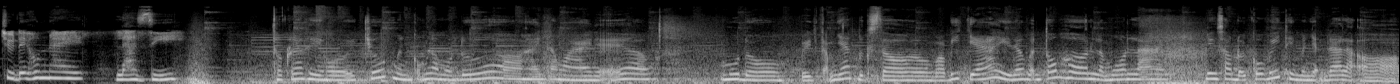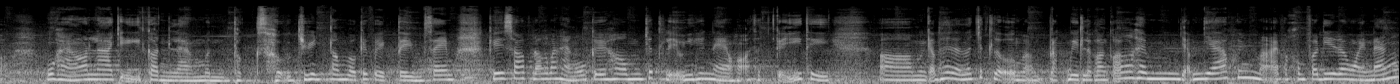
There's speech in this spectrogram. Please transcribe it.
chủ đề hôm nay là gì? Thực ra thì hồi trước mình cũng là một đứa ờ, hay ra ngoài để ờ, mua đồ vì cảm giác được sờ và biết giá thì nó vẫn tốt hơn là mua online. Nhưng sau đổi covid thì mình nhận ra là ở mua hàng online chỉ cần là mình thực sự chuyên tâm vào cái việc tìm xem cái shop đó có bán hàng ok không chất liệu như thế nào họ thật kỹ thì uh, mình cảm thấy là nó chất lượng và đặc biệt là còn có thêm giảm giá khuyến mãi và không phải đi ra ngoài nắng.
